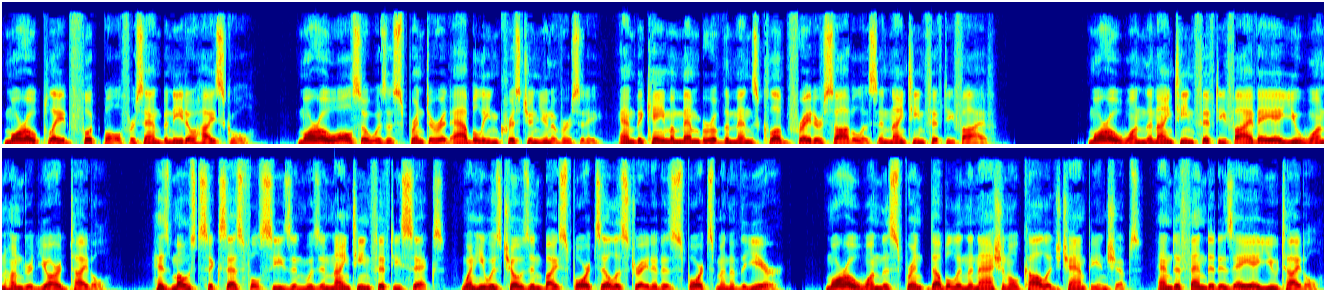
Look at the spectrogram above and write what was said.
Morrow played football for San Benito High School. Morrow also was a sprinter at Abilene Christian University and became a member of the men's club Frater Sodalis in 1955. Morrow won the 1955 AAU 100-yard title his most successful season was in 1956 when he was chosen by Sports Illustrated as Sportsman of the Year. Morrow won the sprint double in the National College Championships and defended his AAU title.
